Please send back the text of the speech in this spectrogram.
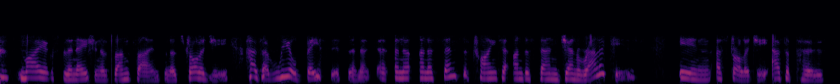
my explanation of sun signs and astrology has a real basis and a, and a, and a sense of trying to understand generalities in astrology as opposed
